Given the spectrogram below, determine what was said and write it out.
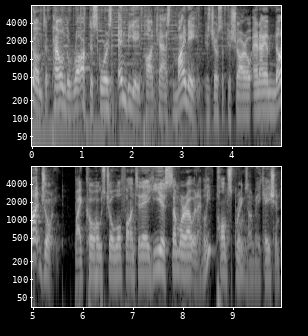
Welcome to Pound the Rock, the Scores NBA podcast. My name is Joseph Casciaro, and I am not joined by co host Joe Wolfond today. He is somewhere out in, I believe, Palm Springs on vacation,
